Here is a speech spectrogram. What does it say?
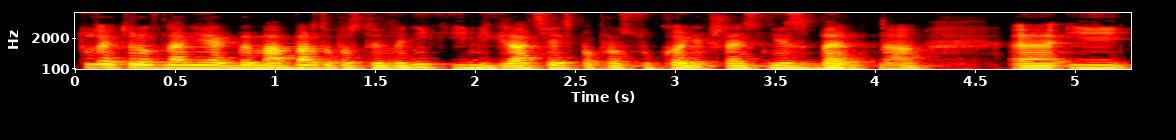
tutaj to równanie jakby ma bardzo prosty wynik. Imigracja jest po prostu konieczna, jest niezbędna. E, I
